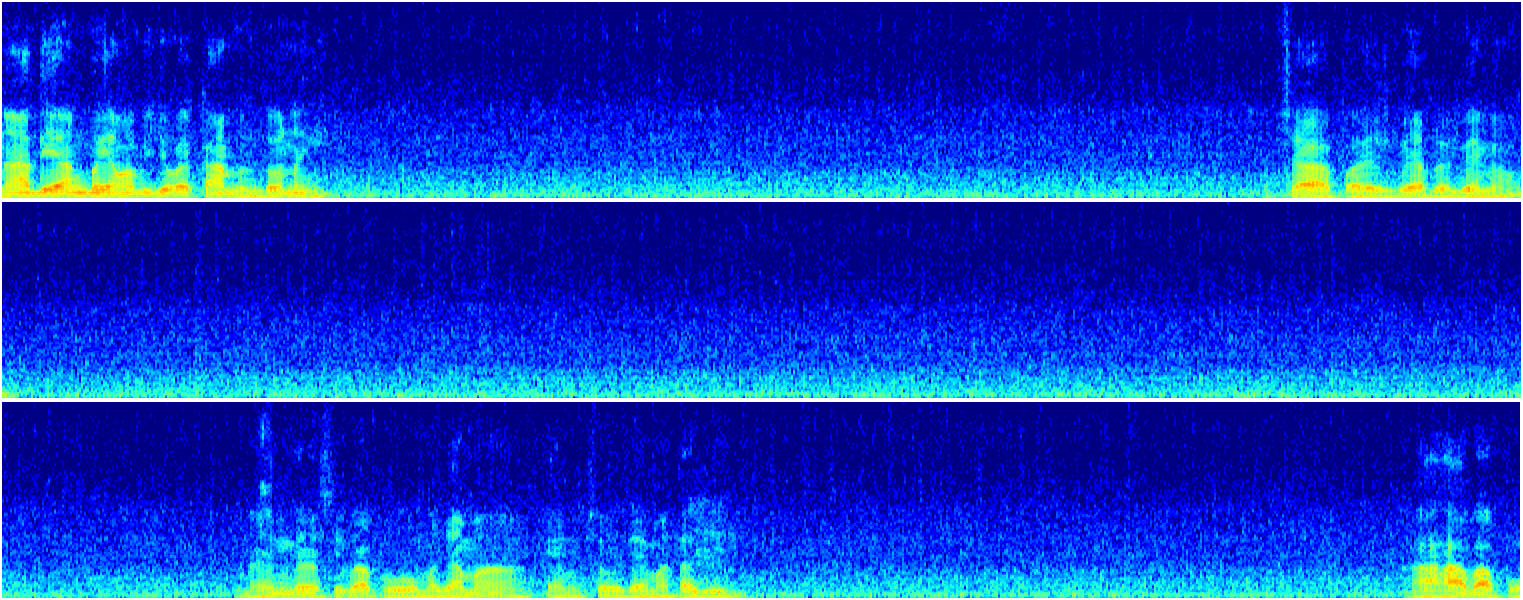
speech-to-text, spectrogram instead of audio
ના દેવાંગ ભાઈ આમાં બીજો કઈ કામ ધંધો નહીં. અચ્છા પરેશભાઈ આપ રેલવે મે હો. મહેન્દ્રસિંહ બાપુ મજામાં? કેમ છો? જય માતાજી. હા હા, બાપુ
